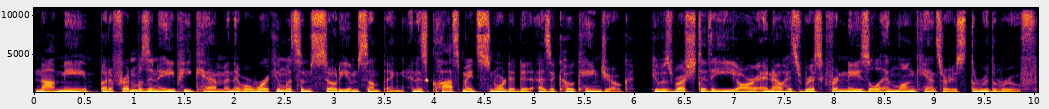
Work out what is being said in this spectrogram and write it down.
Not me, but a friend was in AP Chem and they were working with some sodium something, and his classmates snorted it as a cocaine joke. He was rushed to the ER, and now his risk for nasal and lung cancer is through the roof.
